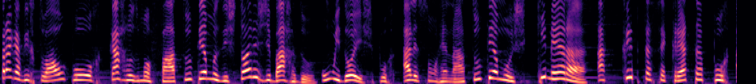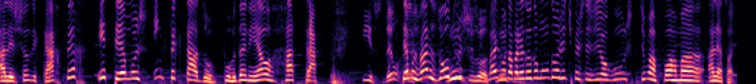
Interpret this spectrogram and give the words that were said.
Praga Virtual por Carlos Mofato. Temos Histórias de Bardo 1 e 2 por Alisson Renato. Temos Quimera, a Cripta Secreta por Alexandre Carfer. E temos Infectado por Daniel Hatrap. Isso. Um- Temos é, vários outros, muitos outros, mas não dá pra todo mundo, a gente prestigia alguns de uma forma aleatória.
